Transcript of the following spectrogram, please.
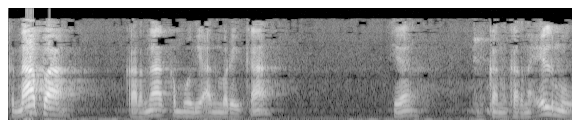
Kenapa? Karena kemuliaan mereka ya bukan karena ilmu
